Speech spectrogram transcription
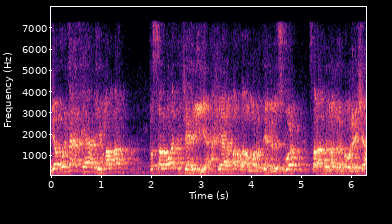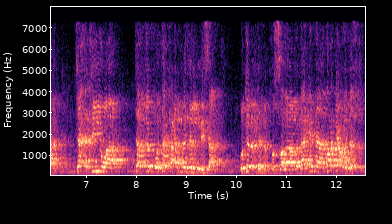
يقول تأتي هذه المرأة في الصلوات الجهرية أحيانا مرة أو مرتين في الأسبوع صلاة المغرب أو العشاء. تأتي وتقف وتفعل مثل النساء وتلتفت في الصلاة لكنها تركع وتسجد.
